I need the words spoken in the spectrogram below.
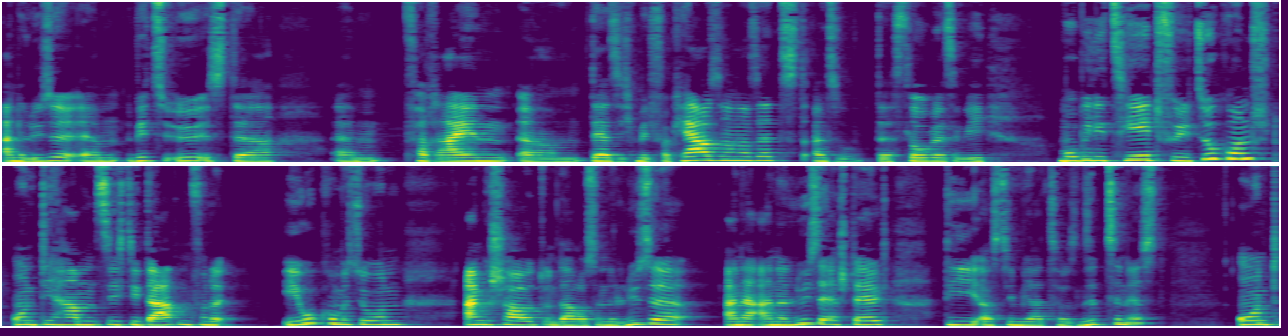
Analyse. Ähm, WCÖ ist der ähm, Verein, ähm, der sich mit Verkehr auseinandersetzt. Also der Slogan ist irgendwie Mobilität für die Zukunft. Und die haben sich die Daten von der EU-Kommission angeschaut und daraus Analyse, eine Analyse erstellt, die aus dem Jahr 2017 ist. Und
